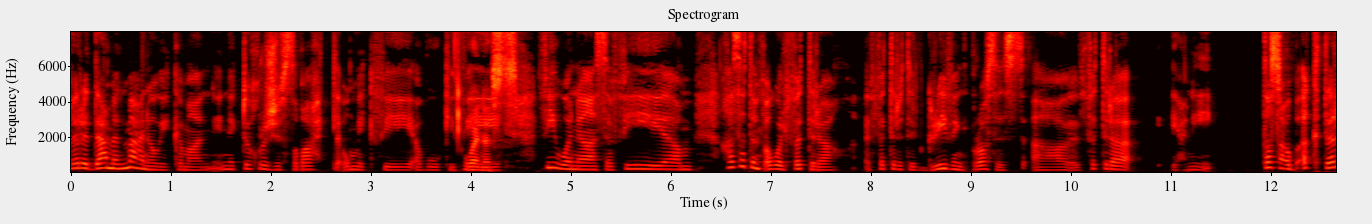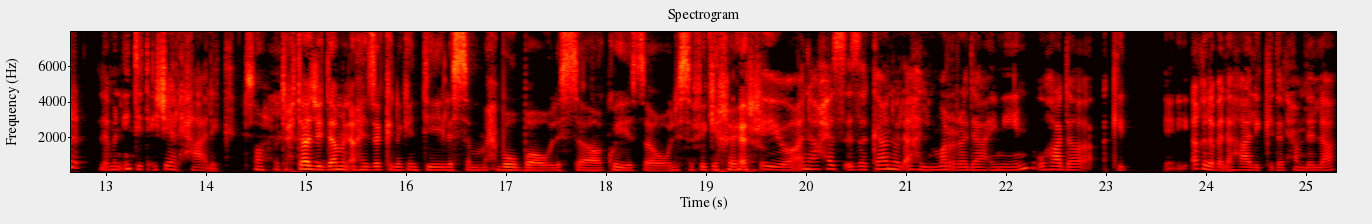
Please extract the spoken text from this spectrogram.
غير الدعم المعنوي كمان إنك تخرجي الصباح تلاقي أمك في أبوك في ونس. في وناسة في خاصة في أول فترة فترة ال grieving process فترة يعني تصعب أكثر لما أنت تعيشيها لحالك. صح وتحتاجي دائما أحد يذكر إنك أنت لسه محبوبة ولسه كويسة ولسه فيكي خير. أيوه أنا أحس إذا كانوا الأهل مرة داعمين وهذا أكيد يعني أغلب الأهالي كده الحمد لله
